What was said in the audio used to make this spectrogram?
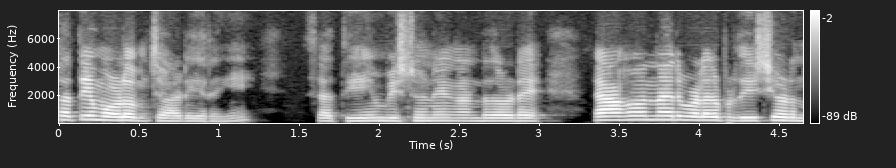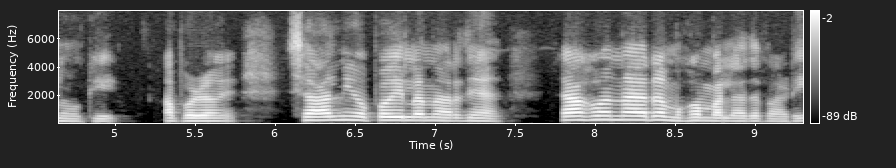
സത്യമോളും ചാടി ഇറങ്ങി. സത്യയും വിഷ്ണുവിനെയും കണ്ടതോടെ രാഘവൻ നായർ വളരെ പ്രതീക്ഷയോടെ നോക്കി. അപ്പോഴും ശാലിനി ഒപ്പമില്ലെന്ന് അറിഞ്ഞ് രാഘവൻ നായരുടെ മുഖം വല്ലാതെ പാടി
